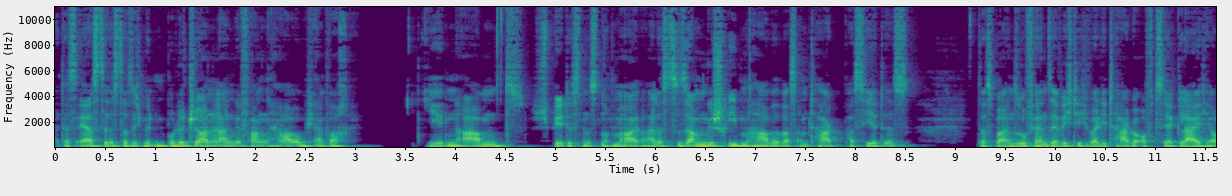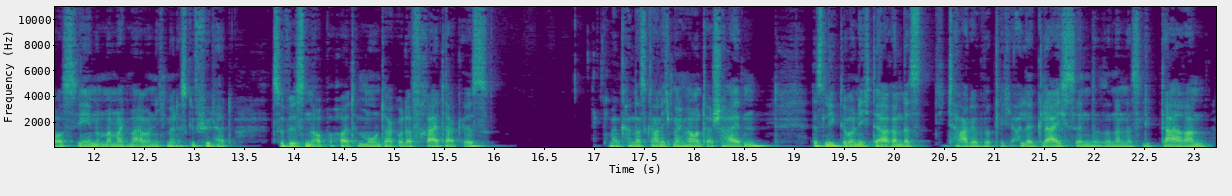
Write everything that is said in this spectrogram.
Das erste ist, dass ich mit einem Bullet Journal angefangen habe, wo ich einfach jeden Abend spätestens nochmal alles zusammengeschrieben habe, was am Tag passiert ist. Das war insofern sehr wichtig, weil die Tage oft sehr gleich aussehen und man manchmal aber nicht mehr das Gefühl hat, zu wissen, ob heute Montag oder Freitag ist. Man kann das gar nicht manchmal unterscheiden. Das liegt aber nicht daran, dass die Tage wirklich alle gleich sind, sondern das liegt daran,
